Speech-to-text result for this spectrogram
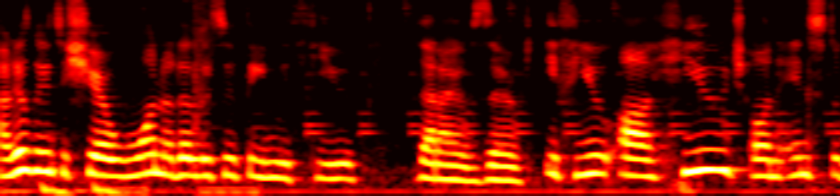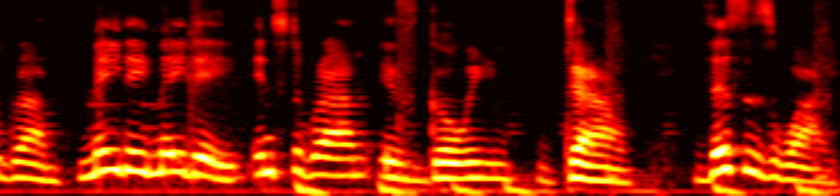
I'm just going to share one other little thing with you that I observed. If you are huge on Instagram, Mayday, Mayday, Instagram is going down. This is why.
